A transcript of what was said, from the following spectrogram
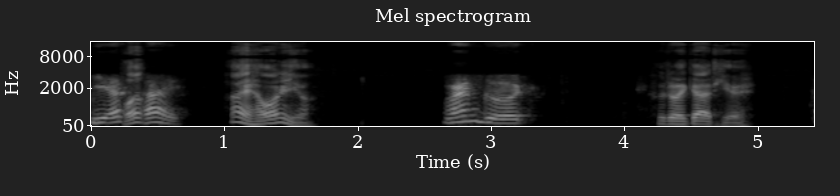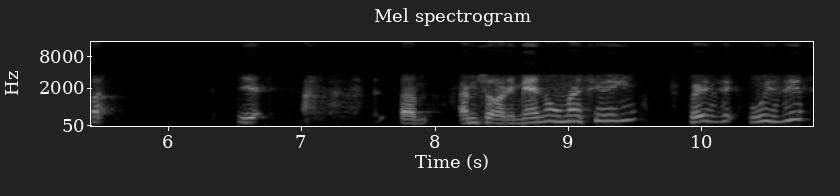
Yes, Hello? hi. Hi, how are you? I'm good. Who do I got here? Yeah. Um, I'm sorry, man. Who am I speaking? Where is it? Who is this?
